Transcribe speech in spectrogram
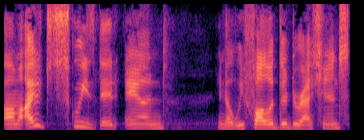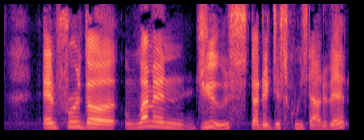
um, I squeezed it and, you know, we followed the directions. And for the lemon juice that I just squeezed out of it,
